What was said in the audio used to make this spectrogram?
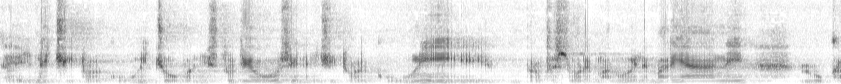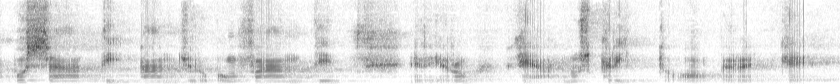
eh, ne cito alcuni giovani studiosi, ne cito alcuni, il professore Emanuele Mariani, Luca Possati, Angelo Bonfanti, è vero, che hanno scritto opere che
